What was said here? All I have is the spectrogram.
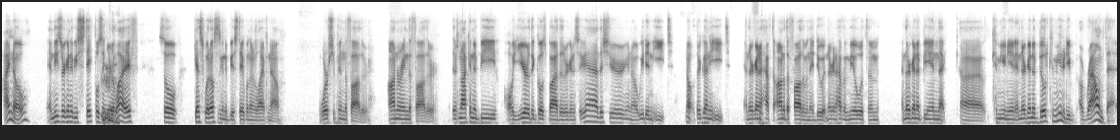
I know. And these are gonna be staples in your mm-hmm. life. So guess what else is gonna be a staple in their life now? Worshiping the Father, honoring the Father, there's not going to be a year that goes by that they're going to say, yeah, this year, you know, we didn't eat. No, they're going to eat, and they're going to have to honor the Father when they do it, and they're going to have a meal with them, and they're going to be in that uh, communion, and they're going to build community around that.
